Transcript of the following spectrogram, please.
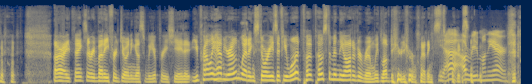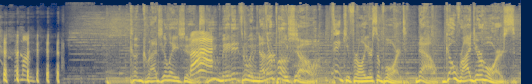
All right, thanks everybody for joining us. We appreciate it. You probably have your own wedding stories if you want. Po- post them in the auditor room. We'd love to hear your wedding stories. Yeah, I'll read them on the air. Come on. Congratulations. Bye. You made it through another post show. Thank you for all your support. Now, go ride your horse.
